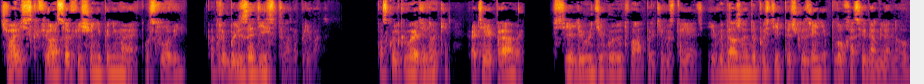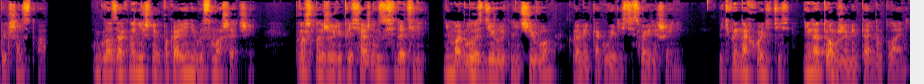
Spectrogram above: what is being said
Человеческая философия еще не понимает условий, которые были задействованы при вас. Поскольку вы одиноки, хотя и правы, все люди будут вам противостоять, и вы должны допустить точку зрения плохо осведомленного большинства. В глазах нынешнего поколения вы сумасшедший. Прошлое жюри присяжных заседателей не могло сделать ничего, кроме как вынести свое решение. Ведь вы находитесь не на том же ментальном плане.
